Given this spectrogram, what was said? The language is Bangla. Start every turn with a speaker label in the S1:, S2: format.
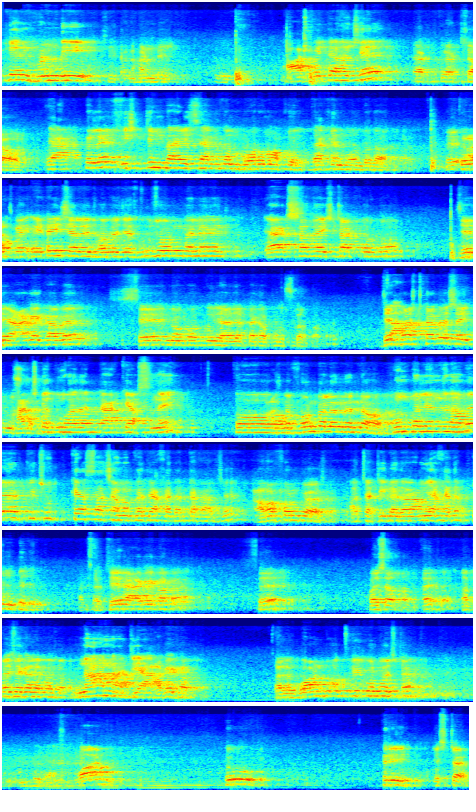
S1: চিকেন হান্ডি।
S2: চিকেন হান্ডি।
S1: আর এটা হচ্ছে
S2: এক প্লেট চাউল।
S1: এক প্লেট স্টিম রাইস একদম বড় মাপের। দেখেন বন্ধুরা।
S2: আজকে এটাই চ্যালেঞ্জ হবে যে দুজন মিলে একসাথে স্টার্ট করব যে আগে খাবে সে নগদ দুই হাজার টাকা পুরস্কার পাবে। যে ফার্স্ট খাবে সেই পুরস্কার
S1: আজকে। দু হাজার টাকা ক্যাশ নেই। তো
S2: আজকে ফোন পে লেনদেনটা হবে।
S1: ফোন পে লেনদেন হবে। আর কিছু ক্যাশ আছে আমার কাছে এক হাজার টাকা আছে।
S2: আমার ফোন পে আছে।
S1: আচ্ছা ঠিক আছে আমি এক হাজার ফোন পে দেবো।
S2: আচ্ছা যে আগে খাবে সে পয়সা পাবে তাই তো না পেছে গেলে পয়সা পাবে
S1: না না যে আগে
S2: আগে খাবে তাহলে ওয়ান টু থ্রি বলবো start one two three start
